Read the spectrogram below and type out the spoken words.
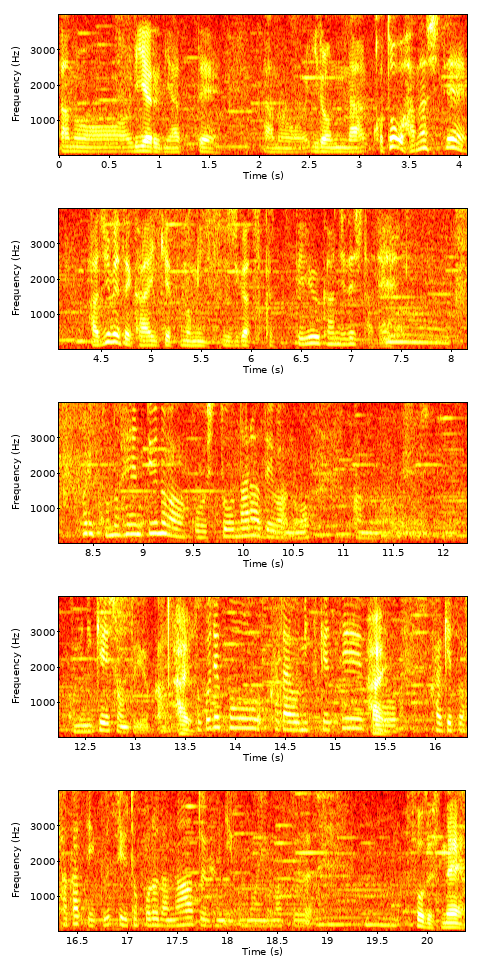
あのリアルにあってあのいろんなことを話して初めて解決の道筋がつくっていう感じでしたね。うん。やっぱりこの辺っていうのはこう人ならではのあのコミュニケーションというか、はい。そこでこう課題を見つけてこう、はい。解決を図っていくっていうところだなというふうに思います。うん。そうですね、はい、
